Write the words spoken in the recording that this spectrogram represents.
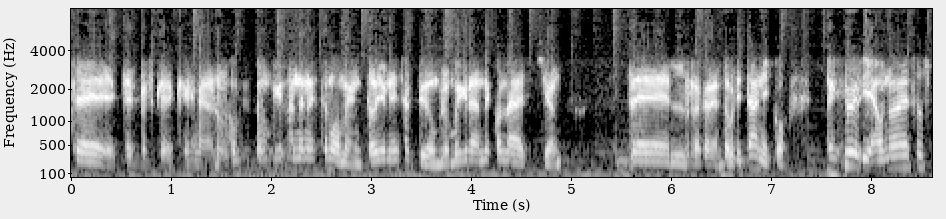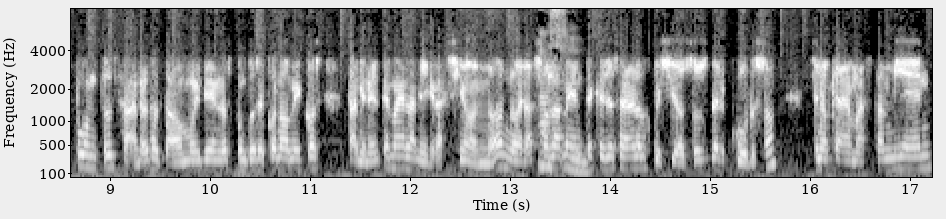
que, que, pues, que, que generan un conflicto muy grande en este momento y una incertidumbre muy grande con la decisión del referendo británico. Incluiría uno de esos puntos, han resaltado muy bien los puntos económicos, también el tema de la migración, ¿no? No era Ah, solamente sí. que ellos eran los juiciosos del curso, sino que además también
